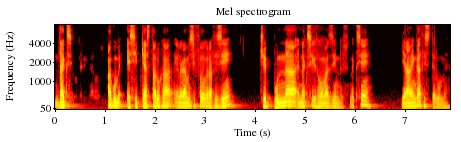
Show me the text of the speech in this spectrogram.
Εντάξει, άκουμε, εσύ πιάσ' τα ρούχα, έλα κάνεις τη φωτογραφίση και που να, να εξηγηθώ μαζί τους, εντάξει, για να μην καθυστερούμε.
